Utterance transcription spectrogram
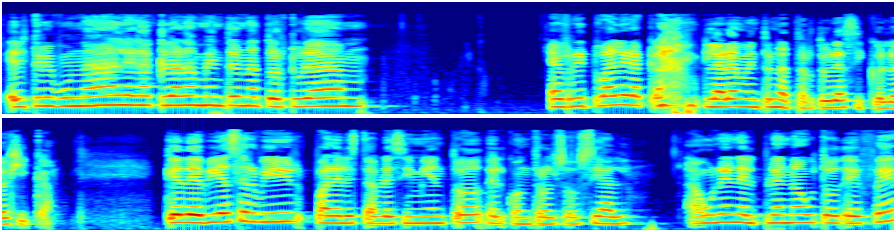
El tribunal era claramente una tortura. El ritual era claramente una tortura psicológica que debía servir para el establecimiento del control social. Aún en el pleno auto de fe,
